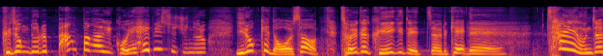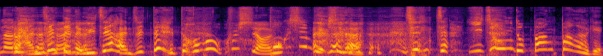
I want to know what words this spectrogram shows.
그 정도를 빵빵하게 거의 헤비 수준으로 이렇게 넣어서 저희가 그 얘기도 했죠. 이렇게 네. 차에 운전하러 앉을 때는 의자에 앉을 때 너무 쿠션. 폭신폭신한 진짜 이 정도 빵빵하게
